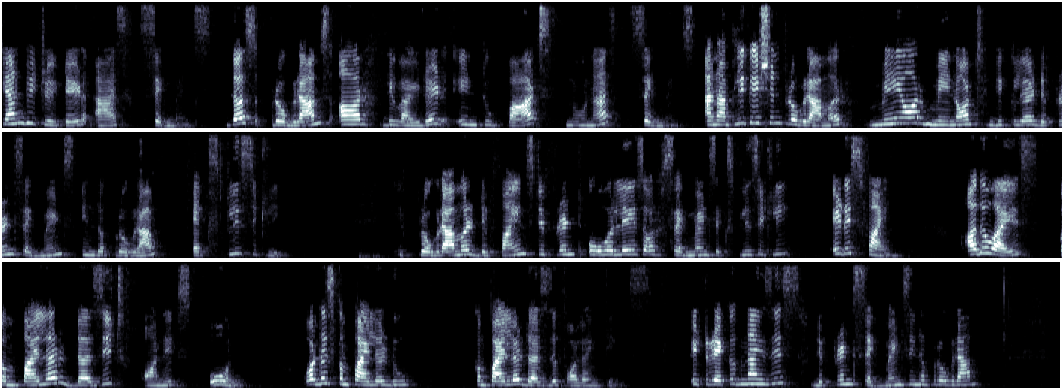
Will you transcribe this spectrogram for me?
can be treated as segments. Thus, programs are divided into parts known as segments. An application programmer may or may not declare different segments in the program explicitly. If programmer defines different overlays or segments explicitly, it is fine. Otherwise, compiler does it on its own. What does compiler do? Compiler does the following things. It recognizes different segments in a program.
